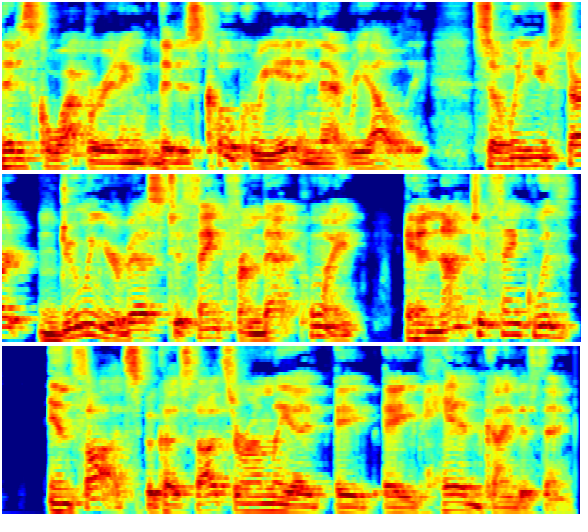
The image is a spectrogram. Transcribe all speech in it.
that is cooperating, that is co-creating that reality. So when you start doing your best to think from that point and not to think with in thoughts because thoughts are only a, a, a head kind of thing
